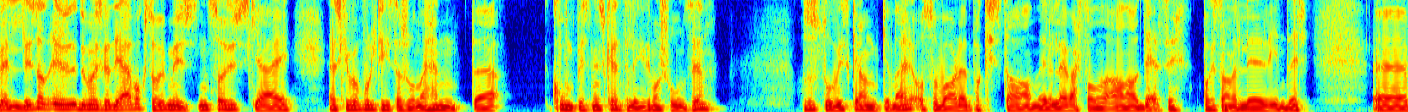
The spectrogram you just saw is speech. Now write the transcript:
veldig sånn. Du må huske at jeg vokste opp i Mysen, så husker jeg jeg skulle på politistasjonen og hente Kompisen min skulle hente legitimasjonen sin. Og så sto vi i skranken der, og så var det en pakistaner, eller i hvert fall han var desi, pakistaner eller inder. Eh,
